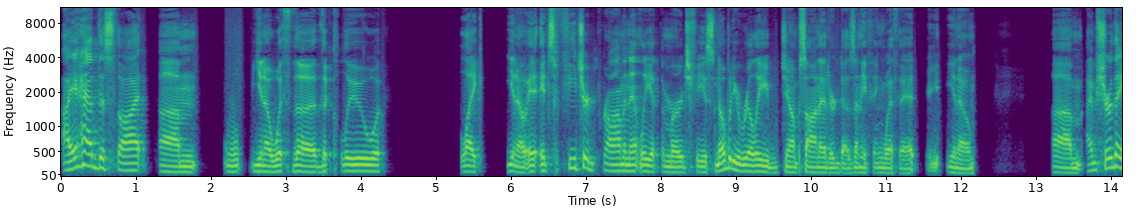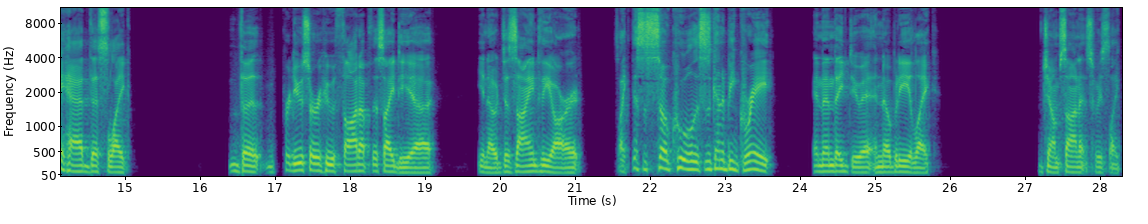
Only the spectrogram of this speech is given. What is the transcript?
I had this thought, um, w- you know, with the the clue, like you know, it, it's featured prominently at the merge feast. Nobody really jumps on it or does anything with it. You know, um, I'm sure they had this like the producer who thought up this idea, you know, designed the art. It's like this is so cool. This is going to be great, and then they do it, and nobody like jumps on it. So he's like,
